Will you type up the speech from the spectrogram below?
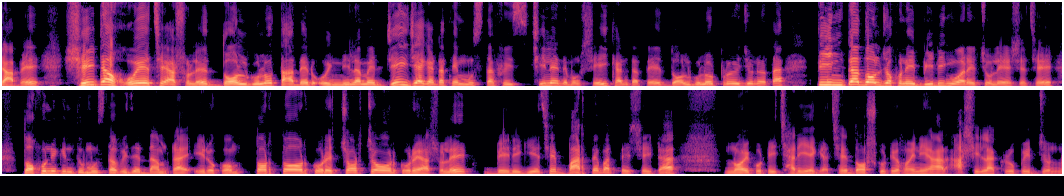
যাবে। সেইটা হয়েছে আসলে দলগুলো তাদের ওই নিলামের যেই জায়গাটাতে মুস্তাফিজ ছিলেন এবং সেইখানটাতে দলগুলোর প্রয়োজনীয়তা, তিনটা দল যখন এই বিডিং ওয়ারে চলে এসেছে, তখনই কিন্তু মুস্তাফিজের দামটা এরকম তরতর করে, চরচর করে আসলে বেড়ে গিয়েছে। বাড়তে বাড়তে সেইটা নয় কোটি ছাড়িয়ে গেছে, দশ কোটি হয়নি আর আশি লাখ রুপির জন্য।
